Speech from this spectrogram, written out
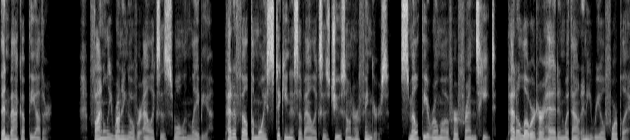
Then back up the other. Finally running over Alex's swollen labia. Peta felt the moist stickiness of Alex's juice on her fingers, smelt the aroma of her friend's heat. Peta lowered her head and without any real foreplay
